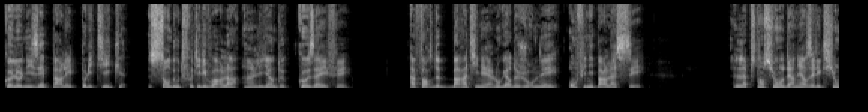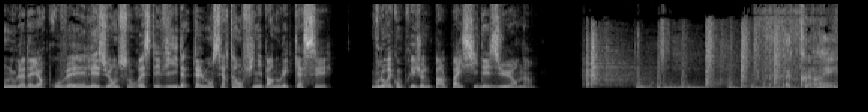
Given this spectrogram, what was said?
colonisée par les politiques. Sans doute faut-il y voir là un lien de cause à effet. À force de baratiner à longueur de journée, on finit par lasser. L'abstention aux dernières élections nous l'a d'ailleurs prouvé, les urnes sont restées vides tellement certains ont fini par nous les casser. Vous l'aurez compris, je ne parle pas ici des urnes. La connerie,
